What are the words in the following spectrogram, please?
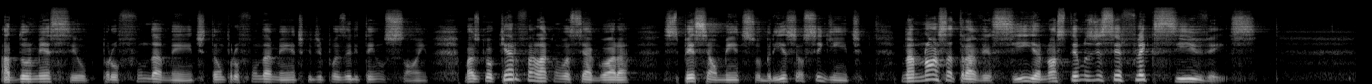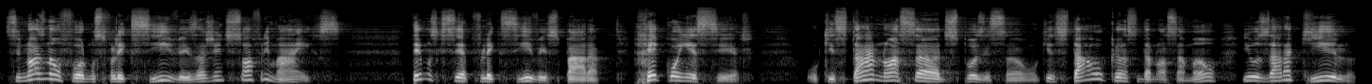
adormeceu profundamente, tão profundamente que depois ele tem um sonho. Mas o que eu quero falar com você agora, especialmente sobre isso, é o seguinte: na nossa travessia, nós temos de ser flexíveis. Se nós não formos flexíveis, a gente sofre mais. Temos que ser flexíveis para reconhecer o que está à nossa disposição, o que está ao alcance da nossa mão e usar aquilo.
